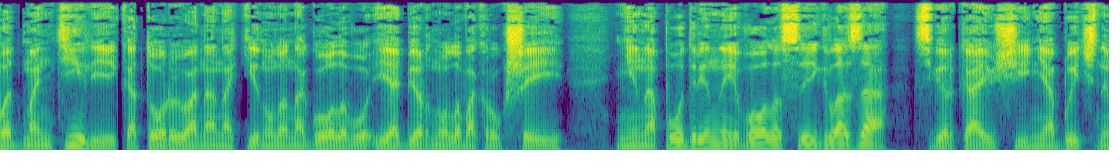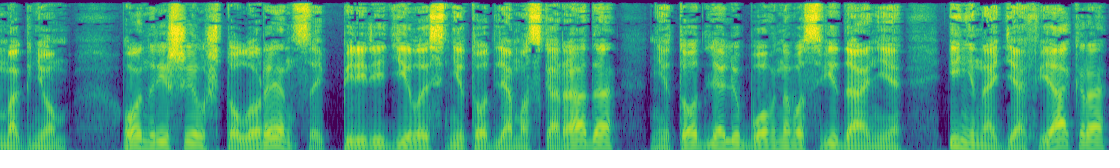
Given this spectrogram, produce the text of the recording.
под мантилией, которую она накинула на голову и обернула вокруг шеи, ненапудренные волосы и глаза, сверкающие необычным огнем. Он решил, что Лоренцо перерядилась не то для маскарада, не то для любовного свидания, и, не найдя фиакра,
